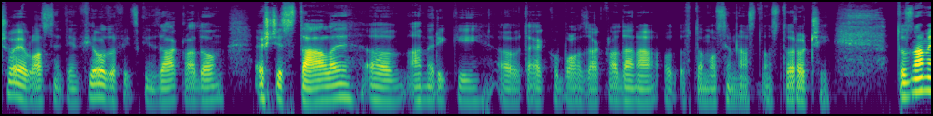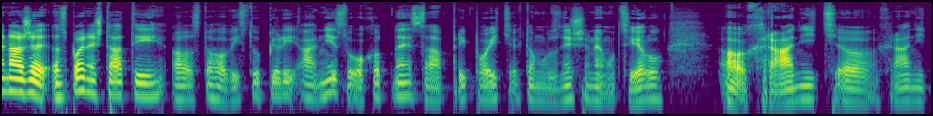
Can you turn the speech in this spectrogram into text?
čo je vlastne tým filozofickým základom ešte stále Ameriky, tak ako bola zakladaná v tom 18. storočí. To znamená, že Spojené štáty z toho vystúpili a nie sú ochotné sa pripojiť k tomu znešenému cieľu chrániť, chrániť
